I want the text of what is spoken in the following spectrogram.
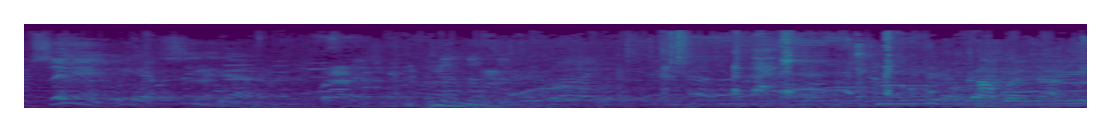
of singing, we got to sing again. Cobweb All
